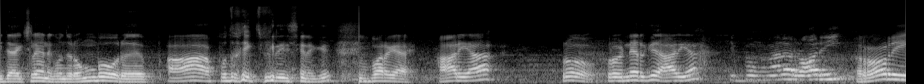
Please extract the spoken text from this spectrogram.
இது ஆக்சுவலாக எனக்கு வந்து ரொம்ப ஒரு ஆ புது எக்ஸ்பீரியன்ஸ் எனக்கு. பாருங்க ஆரியா ப்ரோ ப்ரோ என்ன இருக்குது ஆரியா? இப்போ மேலே ராரி. ராரி.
